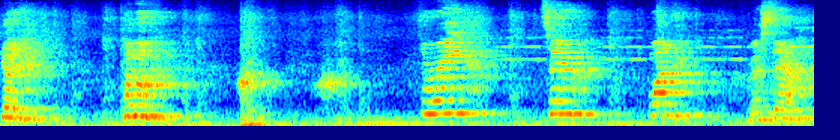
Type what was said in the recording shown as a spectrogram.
Good. Come on. Three, two, one. Rest out.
